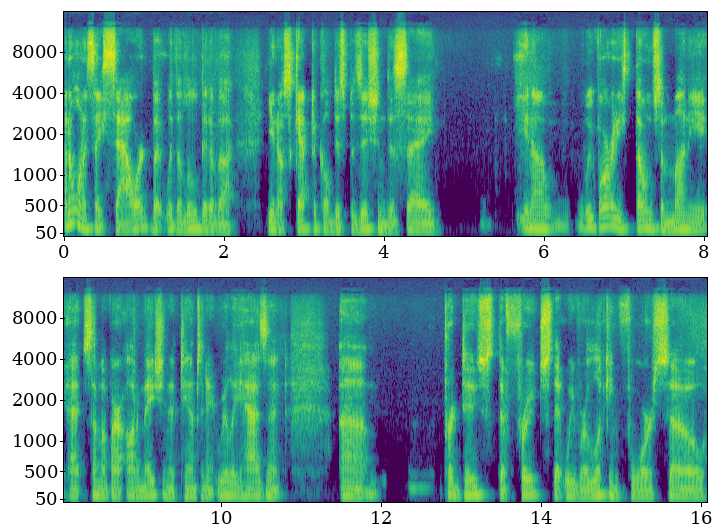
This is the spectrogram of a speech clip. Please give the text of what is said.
I don't want to say soured, but with a little bit of a you know skeptical disposition to say, you know, we've already thrown some money at some of our automation attempts, and it really hasn't um, produced the fruits that we were looking for. So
